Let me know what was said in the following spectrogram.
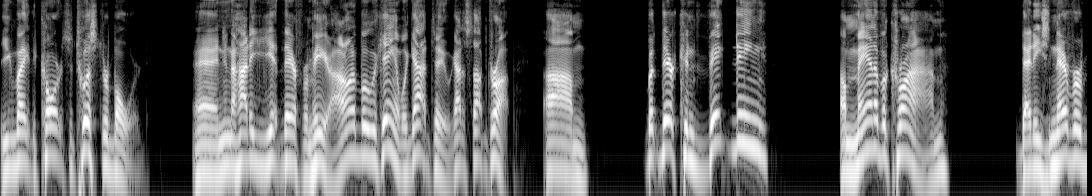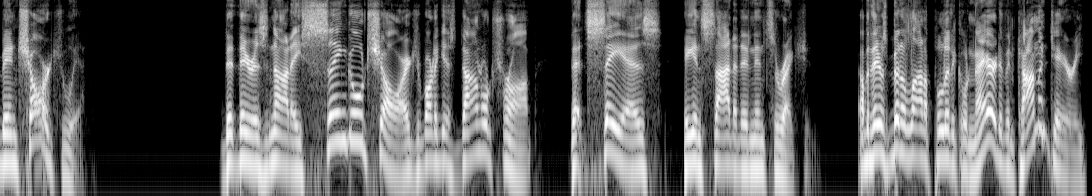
You can make the courts a twister board. And, you know, how do you get there from here? I don't know, but we can. We got to. We got to stop Trump. Um, but they're convicting a man of a crime that he's never been charged with. That there is not a single charge brought against Donald Trump that says he incited an insurrection. I mean, there's been a lot of political narrative and commentary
